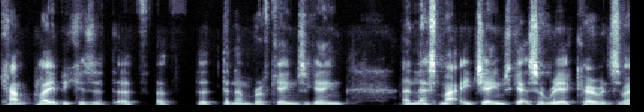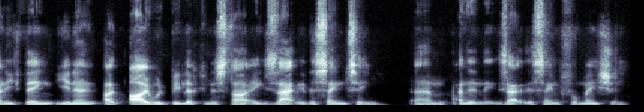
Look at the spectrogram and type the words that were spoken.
can't play because of, of, of the, the number of games again, unless Matty James gets a reoccurrence of anything, you know, I, I would be looking to start exactly the same team um, and in exactly the same formation.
